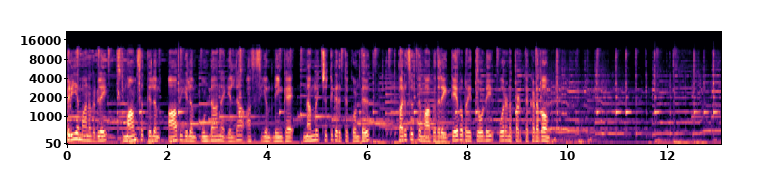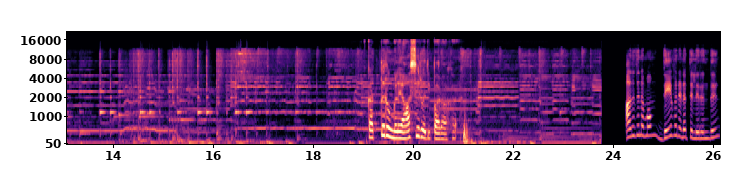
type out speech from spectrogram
பிரியமானவர்களே மாம்சத்திலும் ஆவியிலும் உண்டான எல்லா ஆசையும் நீங்க நம்மை சுத்திகரித்துக் கொண்டு பரிசுத்தமாகுதலை தேவபயத்தோடே பூரணப்படுத்த கடவோம் கத்தர் உங்களை ஆசீர்வதிப்பாராக. அனுதினமும் தேவனிடத்திலிருந்து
